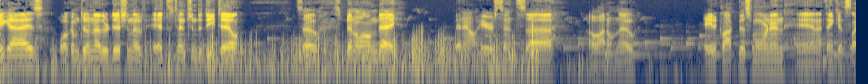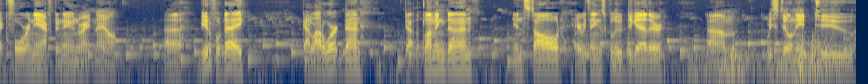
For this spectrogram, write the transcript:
Hey guys, welcome to another edition of Ed's Attention to Detail. So, it's been a long day. Been out here since, uh, oh, I don't know, 8 o'clock this morning, and I think it's like 4 in the afternoon right now. Uh, beautiful day. Got a lot of work done. Got the plumbing done, installed, everything's glued together. Um, we still need to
